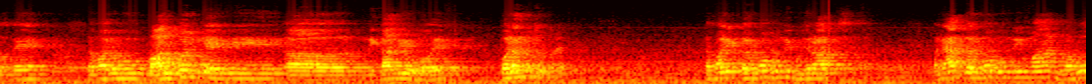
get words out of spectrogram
તમે તમારું બાળપણ ક્યાંય બી નીકાળ્યું હોય, પરંતુ તમારી કર્મભૂમિ ગુજરાત છે. અને આ કર્મભૂમિમાં નવો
